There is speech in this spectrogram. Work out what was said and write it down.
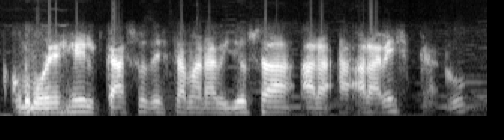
como es el caso de esta maravillosa arabesca, ¿no?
